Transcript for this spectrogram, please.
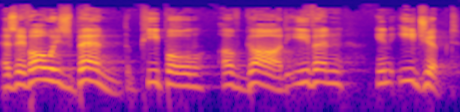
as they've always been the people of God, even in Egypt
